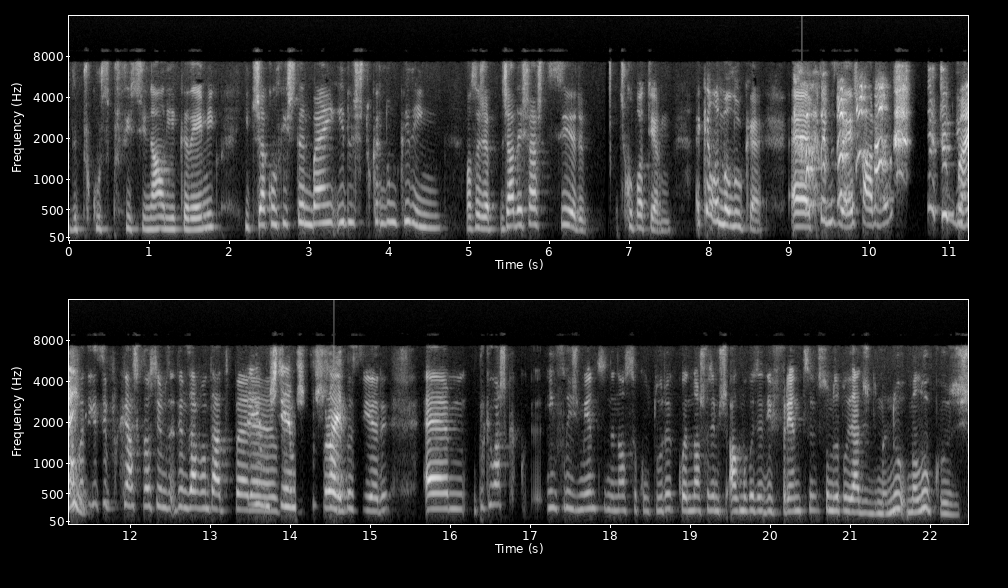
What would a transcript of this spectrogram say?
de percurso profissional e académico, e tu já conseguiste também ir-lhes tocando um bocadinho. Ou seja, já deixaste de ser, desculpa o termo, aquela maluca uh, que temos esta árvore. Tudo bem. Eu assim porque acho que nós temos, temos à vontade para, temos, temos, para fazer. Um, porque eu acho que, infelizmente, na nossa cultura, quando nós fazemos alguma coisa diferente, somos apelidados de malucos,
